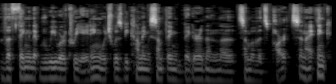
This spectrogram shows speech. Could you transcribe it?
the thing that we were creating, which was becoming something bigger than the some of its parts. And I think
